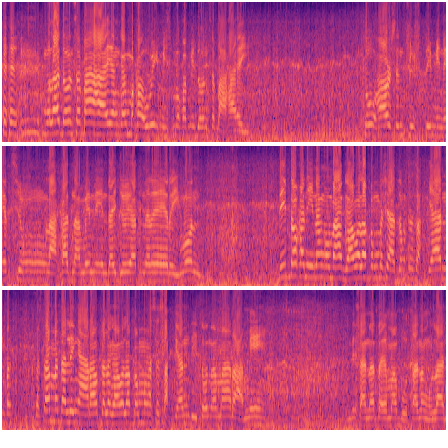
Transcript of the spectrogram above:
Mula doon sa bahay hanggang makauwi mismo kami doon sa bahay. 2 hours and 50 minutes yung lakad namin ni Inday Joy at ni Raymond. Dito kaninang umaga, wala pang masyadong sasakyan. Basta madaling araw talaga, wala pang mga sasakyan dito na marami. Hindi sana tayo mabutan ng ulan.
